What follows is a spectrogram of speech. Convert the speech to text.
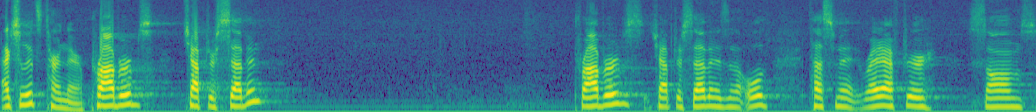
actually, let's turn there. Proverbs chapter 7. Proverbs chapter 7 is in the Old Testament, right after Psalms.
